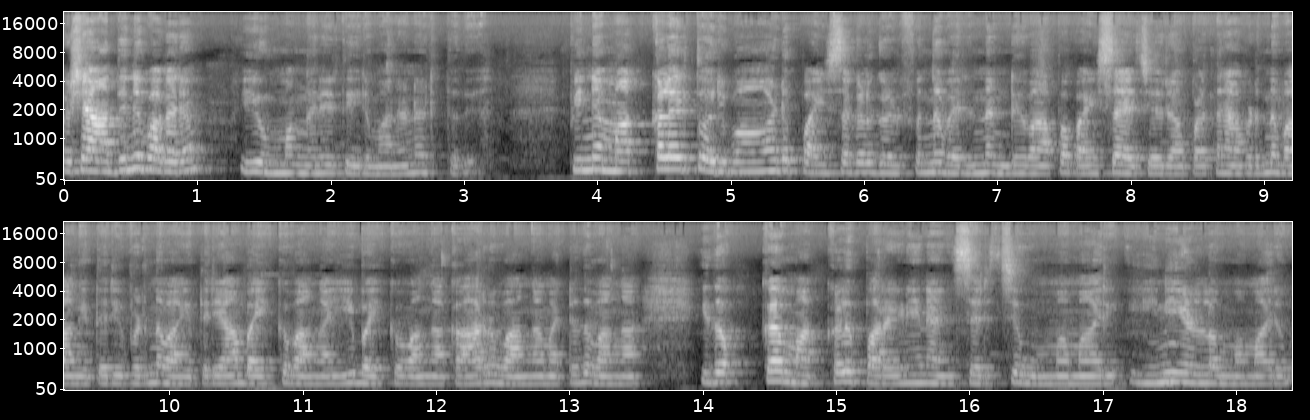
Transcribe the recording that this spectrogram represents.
പക്ഷെ അതിന് പകരം ഈ ഉമ്മ അങ്ങനെ ഒരു തീരുമാനമാണ് എടുത്തത്. പിന്നെ മക്കളടുത്ത് ഒരുപാട് പൈസകൾ ഗൾഫിൽ നിന്ന് വരുന്നുണ്ട്. വാപ്പ പൈസ അയച്ചു തരും. അപ്പോഴത്തേന് അവിടുന്ന് വാങ്ങിത്തരും ഇവിടുന്ന് വാങ്ങിത്തരും. ആ ബൈക്ക് വാങ്ങാം ഈ ബൈക്ക് വാങ്ങാം കാറ് വാങ്ങാം മറ്റത് വാങ്ങാം. ഇതൊക്കെ മക്കൾ പറയുന്നതിനനുസരിച്ച് ഉമ്മമാർ ഇനിയുള്ള ഉമ്മമാരും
